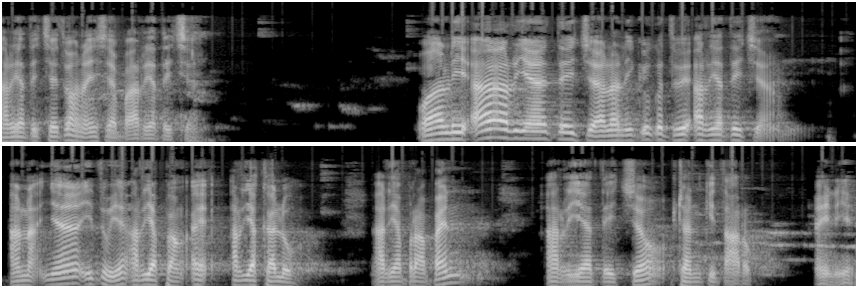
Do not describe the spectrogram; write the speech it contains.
Arya Teja itu anaknya siapa Arya Teja? Wali Arya Teja lan kedua Arya Teja. Anaknya itu ya Arya Bang eh Arya Galuh. Arya Prapen, Arya Tejo dan Kitarub. Nah ini ya.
